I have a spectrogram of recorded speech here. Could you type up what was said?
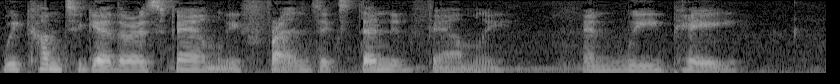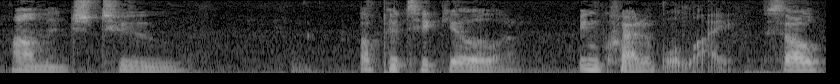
we come together as family, friends, extended family, and we pay homage to a particular incredible life. So,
